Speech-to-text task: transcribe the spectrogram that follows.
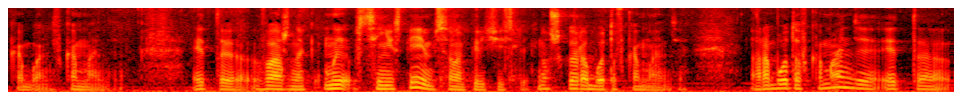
в команде. В команде. Это важно. Мы все не успеем все равно перечислить, но что такое работа в команде? Работа в команде – это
